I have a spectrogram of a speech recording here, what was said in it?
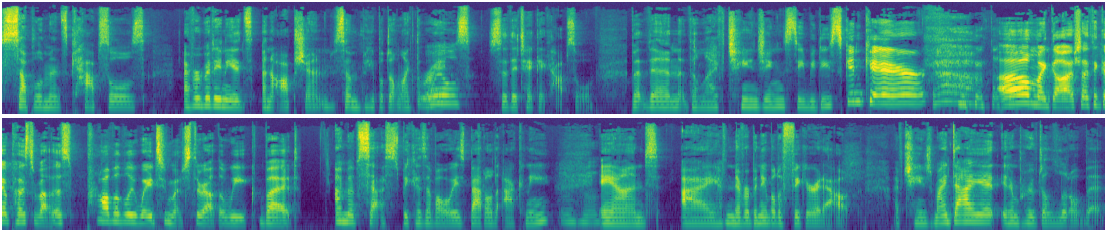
supplements, capsules. Everybody needs an option. Some people don't like the right. oils, so they take a capsule. But then the life changing CBD skincare. oh my gosh. I think I post about this probably way too much throughout the week, but I'm obsessed because I've always battled acne mm-hmm. and I have never been able to figure it out. I've changed my diet, it improved a little bit,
